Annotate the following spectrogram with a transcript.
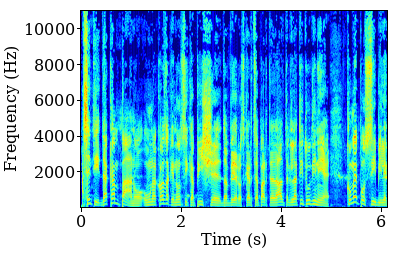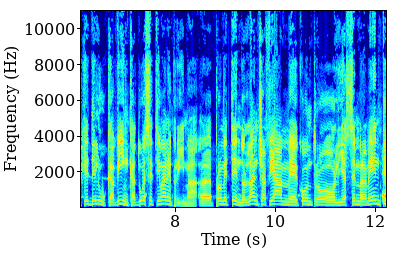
Senti, da Campano una cosa che non si capisce davvero, scherzi a parte da altre latitudini, è com'è possibile che De Luca vinca due settimane prima eh, promettendo lanciafiamme contro gli assembramenti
